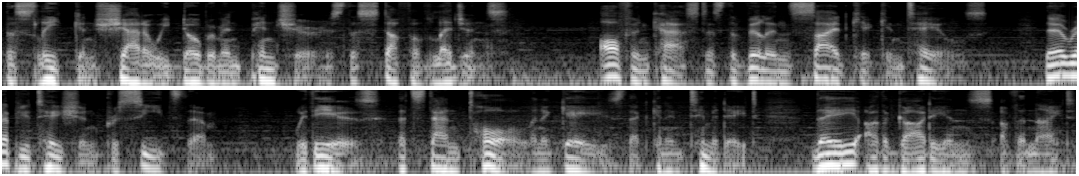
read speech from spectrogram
The sleek and shadowy Doberman Pinscher is the stuff of legends. Often cast as the villain's sidekick in tales, their reputation precedes them. With ears that stand tall and a gaze that can intimidate, they are the guardians of the night.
